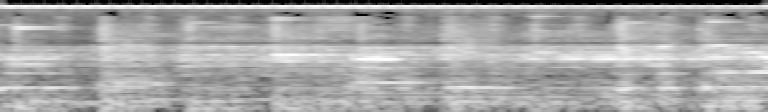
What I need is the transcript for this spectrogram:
Monkey, monkey, yo te quiero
